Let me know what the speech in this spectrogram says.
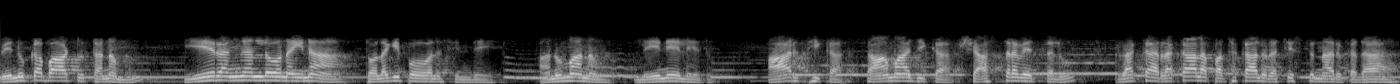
వెనుకబాటుతనం ఏ రంగంలోనైనా తొలగిపోవలసిందే. అనుమానం లేనే లేదు. ఆర్థిక సామాజిక శాస్త్రవేత్తలు రకరకాల పథకాలు రచిస్తున్నారు కదా.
